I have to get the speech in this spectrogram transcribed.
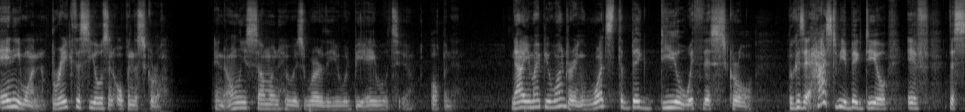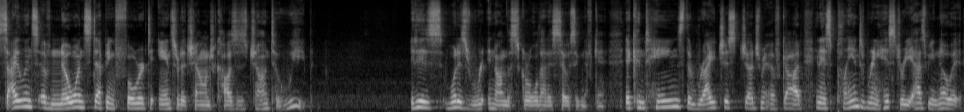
anyone, break the seals and open the scroll and only someone who is worthy would be able to open it. Now you might be wondering, what's the big deal with this scroll? Because it has to be a big deal if the silence of no one stepping forward to answer the challenge causes John to weep. It is what is written on the scroll that is so significant. It contains the righteous judgment of God and is planned to bring history as we know it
